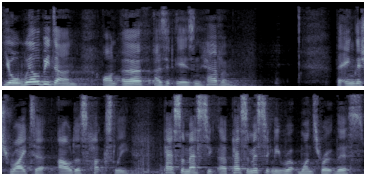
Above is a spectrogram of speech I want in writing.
your will be done on earth as it is in heaven. The English writer Aldous Huxley pessimistic, uh, pessimistically once wrote this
